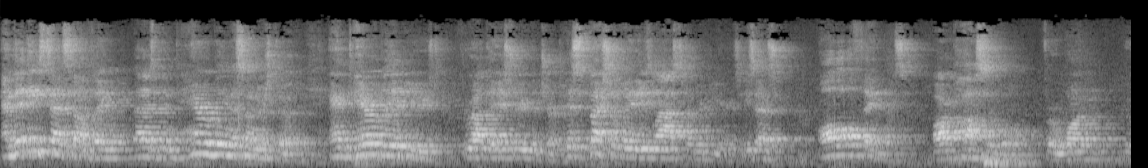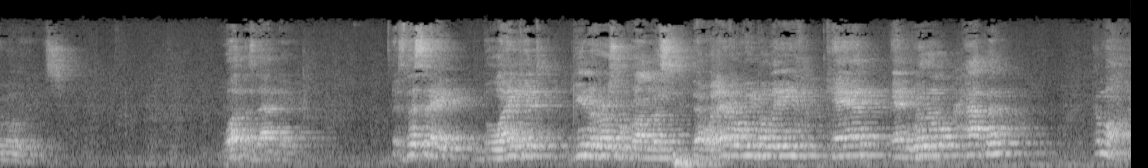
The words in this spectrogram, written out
and then he says something that has been terribly misunderstood and terribly abused throughout the history of the church, especially these last hundred years. He says, All things are possible for one who believes. What does that mean? Is this a blanket, universal promise that whatever we believe can and will happen? Come on,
